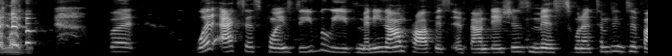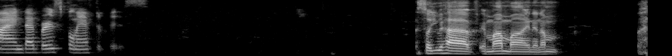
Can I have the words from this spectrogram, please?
I love it. but what access points do you believe many nonprofits and foundations miss when attempting to find diverse philanthropists? So you have, in my mind, and I'm,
